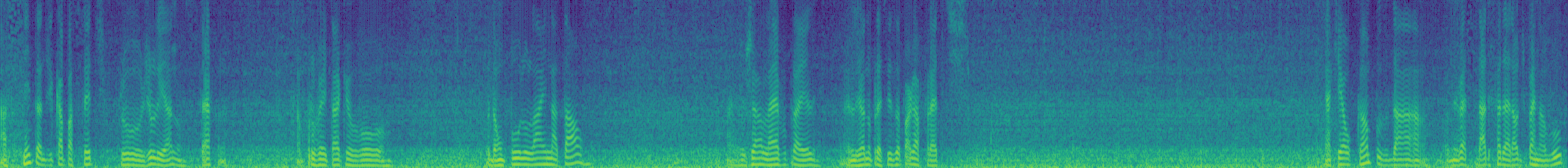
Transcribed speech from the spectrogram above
a cinta de capacete pro Juliano Stefano. Aproveitar que eu vou Vou dar um pulo lá em Natal eu já levo pra ele Ele já não precisa pagar frete Aqui é o campus da Universidade Federal de Pernambuco.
